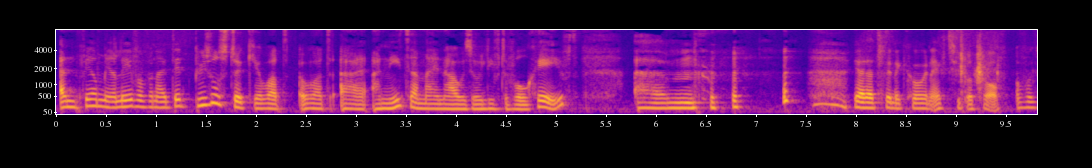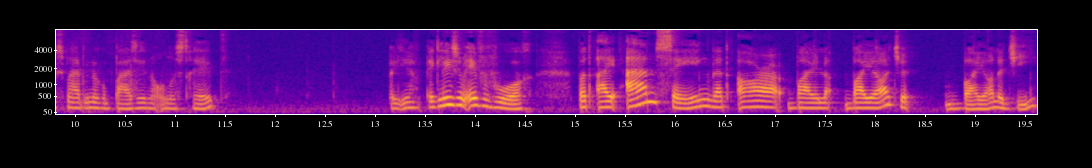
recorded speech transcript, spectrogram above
en veel meer leven vanuit dit puzzelstukje wat, wat uh, Anita mij nou zo liefdevol geeft. Um, ja, dat vind ik gewoon echt super tof. Volgens mij heb ik nog een paar zinnen onderstreept. ik lees hem even voor. But I am saying that our bio biology, biology,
